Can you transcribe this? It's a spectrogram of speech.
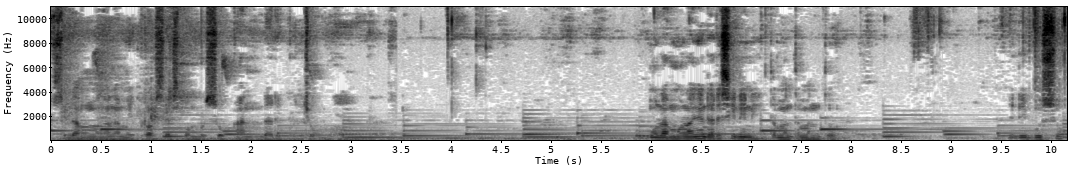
sedang mengalami proses pembusukan dari pucuknya. Mula-mulanya dari sini nih teman-teman tuh. Jadi busuk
